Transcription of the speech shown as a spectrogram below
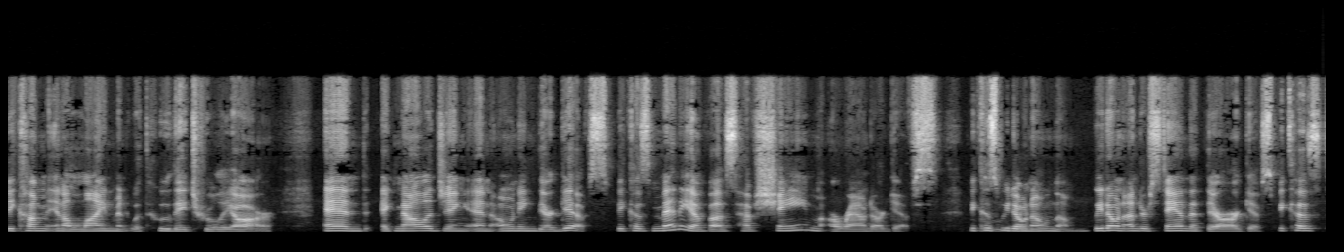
become in alignment with who they truly are and acknowledging and owning their gifts because many of us have shame around our gifts because mm-hmm. we don't own them. We don't understand that there are gifts because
